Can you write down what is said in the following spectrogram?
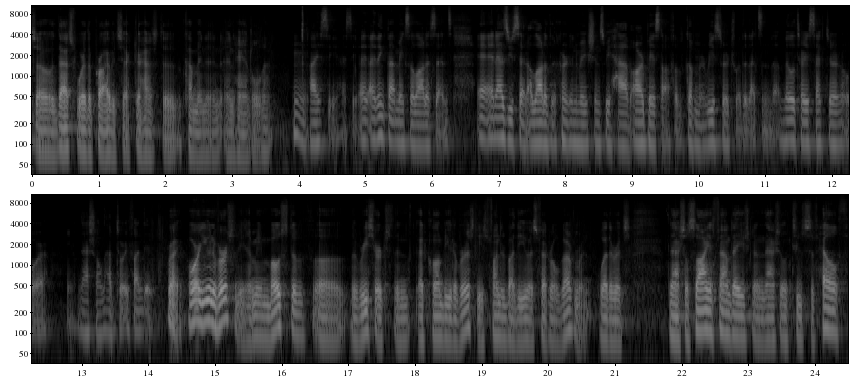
so that's where the private sector has to come in and, and handle that. Mm, I see, I see. I, I, think that makes a lot of sense. And, and, as you said, a lot of the current innovations we have are based off of government research, whether that's in the military sector or you know, national laboratory funded. Right, or universities. I mean, most of uh, the research in, at Columbia University is funded by the U.S. federal government, whether it's the National Science Foundation and the National Institutes of Health.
